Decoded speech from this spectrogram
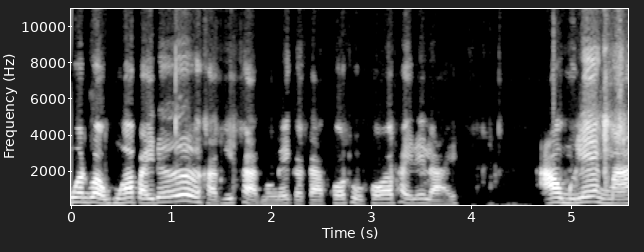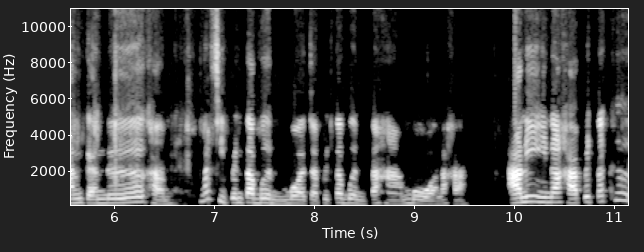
มวนเว้าหัวไปเด้อค่ะผิดพลาดมองใดก็กาบขอโทษขออภัยหลายๆเอามือแรงมานกันเด้อค่ะมันสิเป็นตะเบิ่นบ่จะเป็นตะเบิ่นตะหามบ่นะคะอันนี้นะคะ เป็นตะคือ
